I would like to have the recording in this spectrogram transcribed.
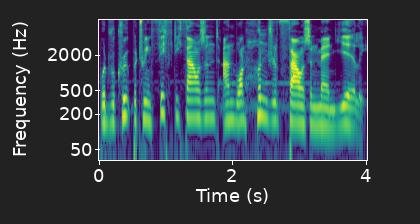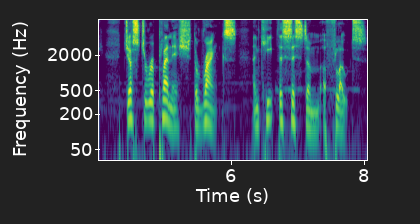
would recruit between 50,000 and 100,000 men yearly, just to replenish the ranks and keep the system afloat.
